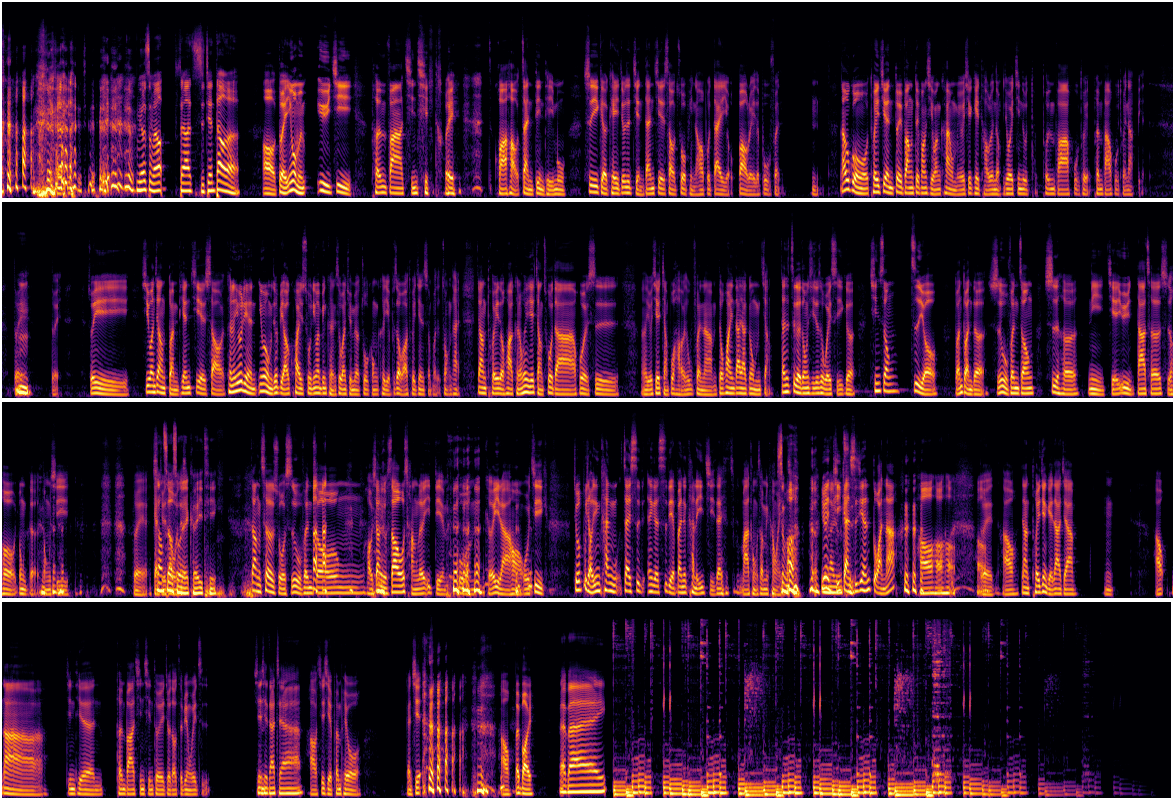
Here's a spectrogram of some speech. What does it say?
没有什么要，对啊，时间到了。哦，对，因为我们预计喷发轻轻推划好暂定题目是一个可以就是简单介绍作品，然后不带有暴雷的部分。那如果我推荐对方，对方喜欢看，我们有一些可以讨论的，我们就会进入吞吞发互推、喷发互推那边。对、嗯、对，所以希望这样短篇介绍可能有点，因为我们就比较快速，另外一边可能是完全没有做功课，也不知道我要推荐什么的状态。这样推的话，可能会有些讲错的啊，或者是呃有些讲不好的部分啊，都欢迎大家跟我们讲。但是这个东西就是维持一个轻松自由。短短的十五分钟，适合你捷运搭车时候用的东西。对，感觉到我上厕所也可以听。上厕所十五分钟，好像有稍微长了一点，不过可以啦哈。我自己就不小心看在四那个四点半就看了一集，在马桶上面看完一集。什么？因为体感时间很短呐。好好好，好，对，好，这样推荐给大家。嗯，好，那今天。喷发轻轻推就到这边为止，谢谢大家。嗯、好，谢谢喷陪我，感谢。好，拜拜，拜拜。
